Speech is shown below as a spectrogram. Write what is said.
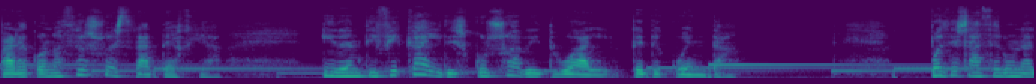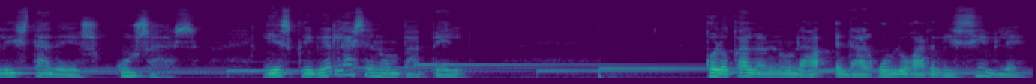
para conocer su estrategia, identifica el discurso habitual que te cuenta Puedes hacer una lista de excusas y escribirlas en un papel. Colócalo en, en algún lugar visible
